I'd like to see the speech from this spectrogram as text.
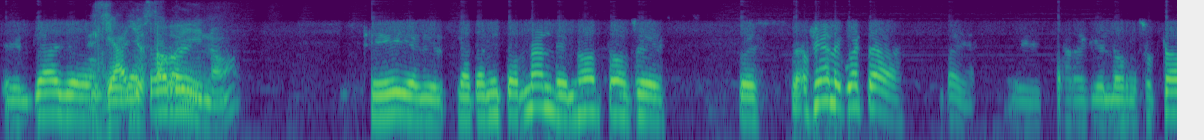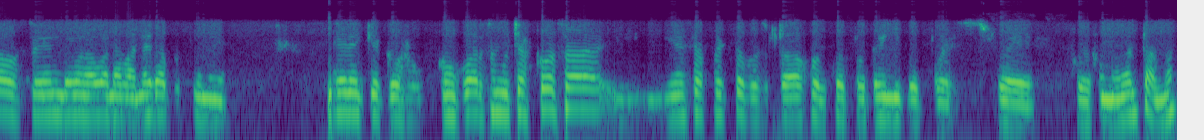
el Gallo. El Gallo estaba ahí, ¿no? Sí, el Platanito Hernández, ¿no? Entonces, pues al final de cuentas, vaya, eh, para que los resultados se den de una buena manera, pues tiene, tienen que conjugarse muchas cosas y, en ese aspecto, pues el trabajo del cuerpo técnico, pues fue, fue fundamental, ¿no?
